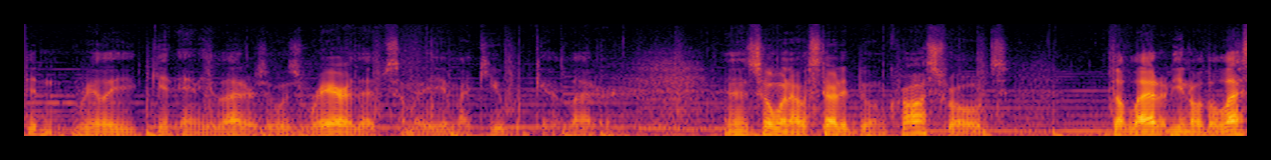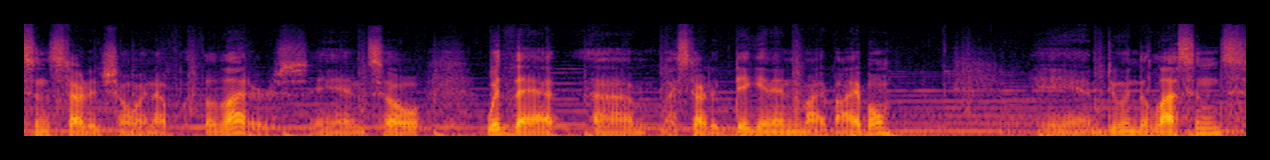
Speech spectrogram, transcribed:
didn't really get any letters. It was rare that somebody in my cube would get a letter. And so when I started doing Crossroads, the letter, you know, the lessons started showing up with the letters. And so with that, um, I started digging into my Bible and doing the lessons.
